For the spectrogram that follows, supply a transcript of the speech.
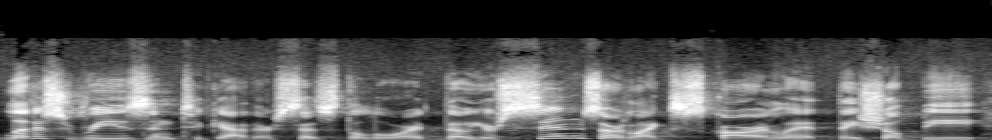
let us reason together, says the Lord. Though your sins are like scarlet, they shall be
